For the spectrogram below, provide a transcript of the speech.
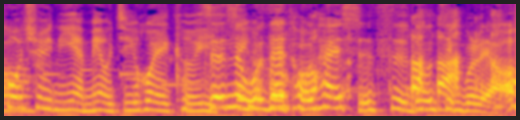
过去你也没有机会可以。真的，我再投胎十次都进不了，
